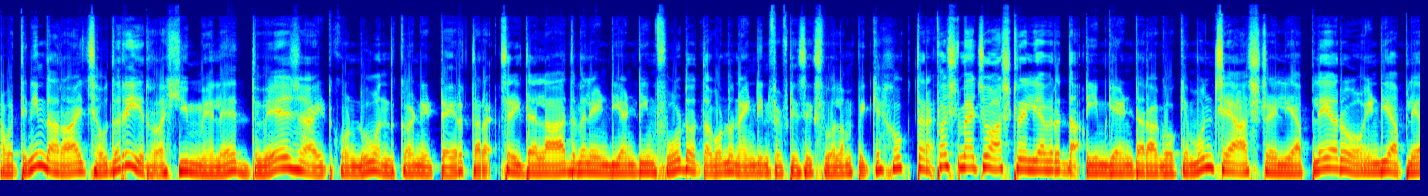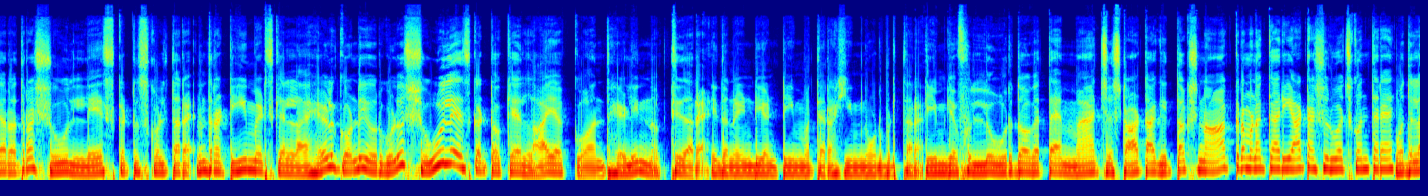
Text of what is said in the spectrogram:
ಅವತ್ತಿನಿಂದ ರಾಯ್ ಚೌಧರಿ ರಹೀಮ್ ಮೇಲೆ ದ್ವೇಷ ಇಟ್ಕೊಂಡು ಒಂದ್ ಕಣ್ಣಿಟ್ಟೆ ಇರ್ತಾರೆ. ಸರಿ, ಇದೆಲ್ಲ ಆದ್ಮೇಲೆ ಇಂಡಿಯನ್ ಟೀಮ್ ಫೋಟೋ ತಗೊಂಡು ನೈನ್ಟೀನ್ ಫಿಫ್ಟಿ ಸಿಕ್ಸ್ ಒಲಿಂಪಿಕ್ಗೆ ಹೋಗ್ತಾರೆ. ಫಸ್ಟ್ ಮ್ಯಾಚ್ ಆಸ್ಟ್ರೇಲಿಯಾ ವಿರುದ್ಧ. ಟೀಮ್ಗೆ ಎಂಟರ್ ಆಗೋಕೆ ಮುಂಚೆ ಆಸ್ಟ್ರೇಲಿಯಾ ಪ್ಲೇಯರು ಇಂಡಿಯಾ ಪ್ಲೇಯರ್ ಹತ್ರ ಶೂ ಲೇಸ್ ಕಟ್ಟಿಸ್ಕೊಳ್ತಾರೆ. ನಂತರ ಟೀಮ್ ಮೇಟ್ಸ್ಗೆಲ್ಲ ಹೇಳ್ಕೊಂಡು ಇವ್ರುಗಳು ಶೂ ಲೇಸ್ ಕಟ್ಟೋಕೆ ಲಾಯಕ್ಕು ಅಂತ ಹೇಳಿ ನಗ್ತಿದ್ದಾರೆ. ಇದನ್ನ ಇಂಡಿಯನ್ ಟೀಮ್ ಮತ್ತೆ ರಹೀಮ್ ನೋಡ್ಬಿಡ್ತಾರೆ. ಟೀಮ್ಗೆ ಫುಲ್ ಉರ್ದೋಗತ್ತೆ. ಮ್ಯಾಚ್ ಸ್ಟಾರ್ಟ್ ಆಗಿದ ತಕ್ಷಣ ಆಕ್ರಮಣಕಾರಿ ಆಟ ಶುರು ಹಚ್ಕೊಂತಾರೆ. ಮೊದಲ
